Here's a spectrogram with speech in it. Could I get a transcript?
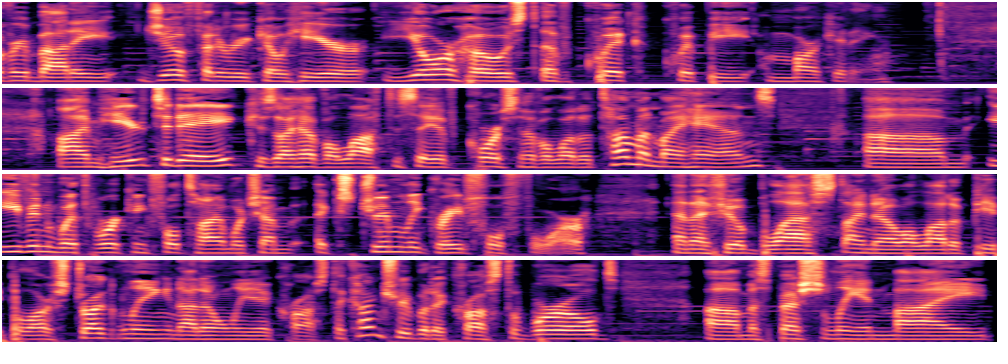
everybody. Joe Federico here, your host of Quick Quippy Marketing. I'm here today because I have a lot to say. Of course, I have a lot of time on my hands, um, even with working full time, which I'm extremely grateful for. And I feel blessed. I know a lot of people are struggling, not only across the country, but across the world, um, especially in my,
